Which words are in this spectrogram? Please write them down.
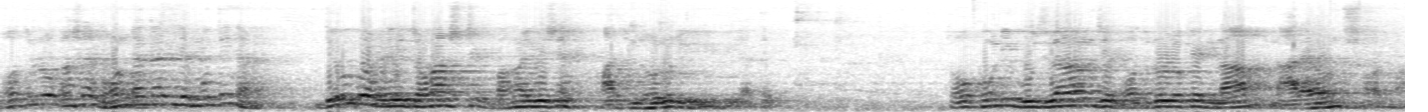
ভদ্রলোক আসার ঘণ্টা কাজের মধ্যেই না দেওঘরে জনাষ্টের বাঙালি এসে হাজির হলো লিলি বিলাতে তখনই বুঝলাম যে ভদ্রলোকের নাম নারায়ণ শর্মা।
